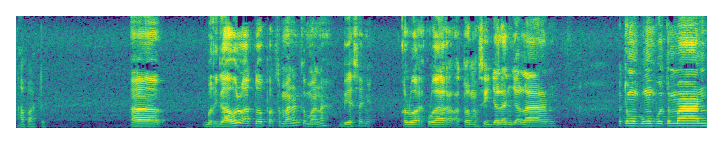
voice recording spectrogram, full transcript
apa tuh? eh, bergaul atau pertemanan ke mana biasanya keluar keluar atau masih jalan-jalan atau ngumpul-ngumpul teman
